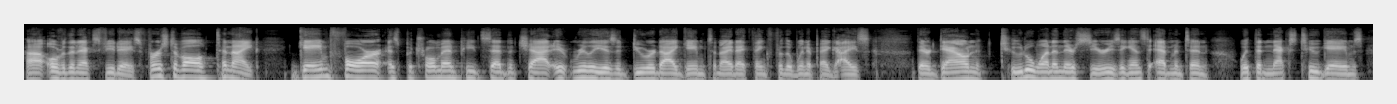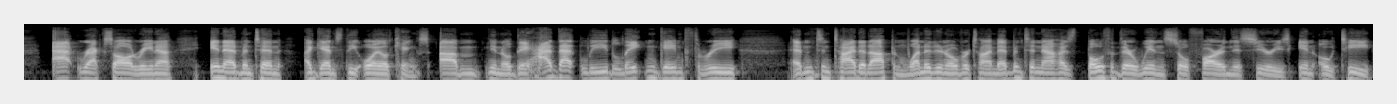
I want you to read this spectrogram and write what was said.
uh, over the next few days. First of all, tonight, game four, as Patrolman Pete said in the chat, it really is a do or die game tonight, I think, for the Winnipeg Ice. They're down two to one in their series against Edmonton with the next two games at Rexall Arena in Edmonton against the Oil Kings. Um, you know, they had that lead late in game three. Edmonton tied it up and won it in overtime. Edmonton now has both of their wins so far in this series in OT.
